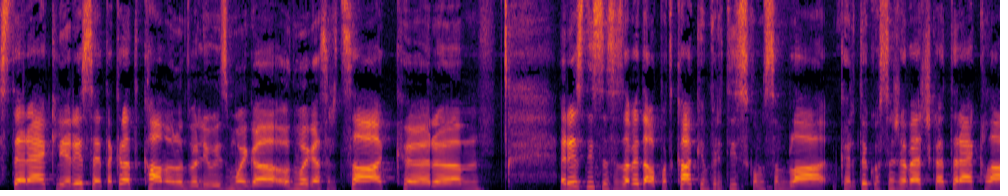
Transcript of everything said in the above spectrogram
ste rekli, res se je takrat kamen odvalil iz mojega, od mojega srca, ker um, res nisem se zavedala, pod kakim pritiskom sem bila, ker tako sem že večkrat rekla,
